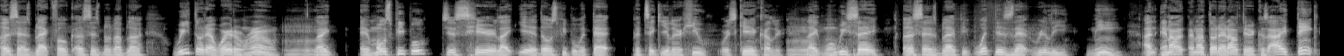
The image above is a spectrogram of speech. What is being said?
us as black folk, us as blah blah blah. We throw that word around, Mm-hmm. like, and most people just hear like, yeah, those people with that particular hue or skin color. Mm-hmm. Like when we say us as black people, what does that really mean? I, and I and I throw that out there because I think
